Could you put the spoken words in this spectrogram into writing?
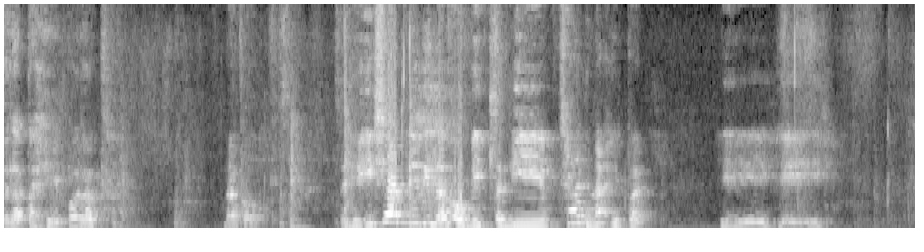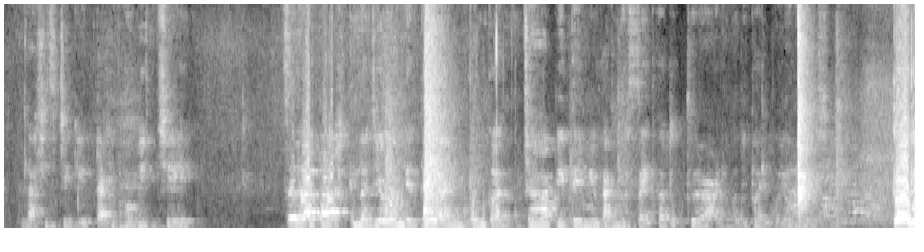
तर आता हे परत दाखव. तर हे ईशानने दिलं भाऊबीजचं गिफ्ट. छान आहे ना हे पण? हे हे. लाशीचे गिफ्ट आहे भाऊबीजचे चला आता तिला जेवण देते आणि पण चहा पिते मी कारण घसा इतका दुखतोय आणि मग दुपारी बोलली तर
